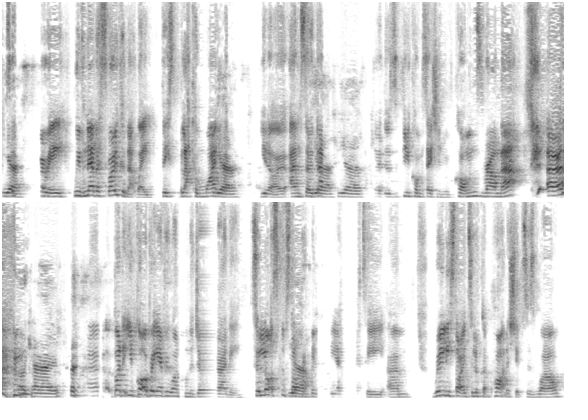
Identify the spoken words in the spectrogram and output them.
Yes. So, very, we've never spoken that way. This black and white. Yeah. You know, and so yeah, that, yeah. There's a few conversations with comms around that. Um, okay. uh, but you've got to bring everyone on the journey. So lots of stuff yeah. happening um, really starting to look at partnerships as well.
